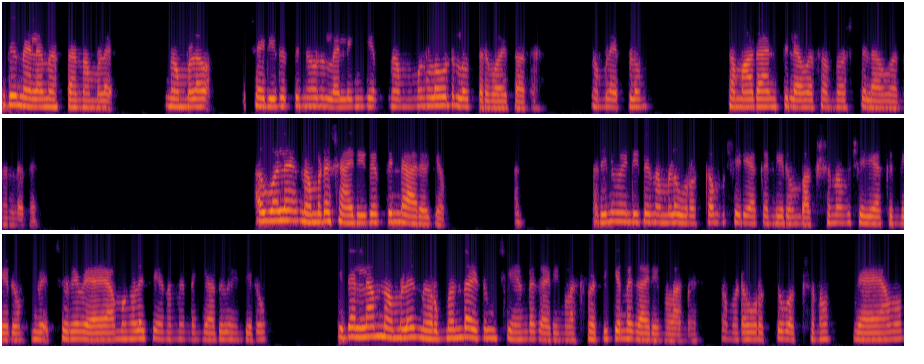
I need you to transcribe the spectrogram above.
ഇത് നിലനിർത്താൻ നമ്മളെ നമ്മളെ ശരീരത്തിനോടുള്ള അല്ലെങ്കിൽ നമ്മളോടുള്ള ഉത്തരവാദിത്തമാണ്. നമ്മളെപ്പോഴും സമാധാനത്തിലാവുക സന്തോഷത്തിലാവുക എന്നുള്ളത്. അതുപോലെ നമ്മുടെ ശരീരത്തിന്റെ ആരോഗ്യം. അതിനു വേണ്ടിയിട്ട് നമ്മൾ ഉറക്കം ശരിയാക്കേണ്ടി വരും ഭക്ഷണം ശരിയാക്കേണ്ടി വരും ചെറിയ വ്യായാമങ്ങൾ ചെയ്യണമെന്നുണ്ടെങ്കിൽ അത് വേണ്ടി വരും. ഇതെല്ലാം നമ്മൾ നിർബന്ധമായിട്ടും ചെയ്യേണ്ട കാര്യങ്ങളാണ് ശ്രദ്ധിക്കേണ്ട കാര്യങ്ങളാണ്. നമ്മുടെ ഉറക്ക ഭക്ഷണം വ്യായാമം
